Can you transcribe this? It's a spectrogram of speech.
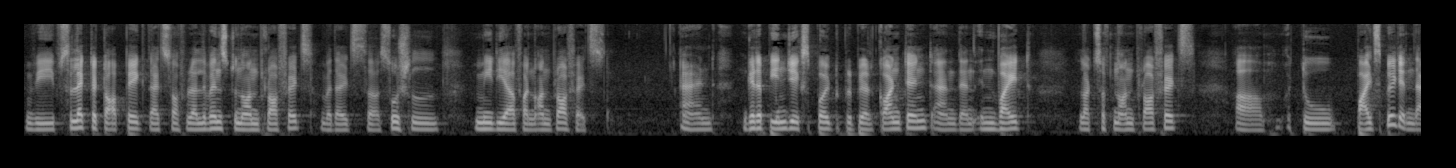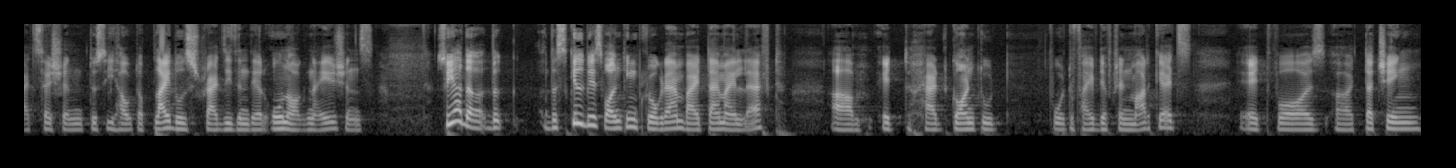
We select a topic that's of relevance to nonprofits, whether it's uh, social media for nonprofits, and get a P&G expert to prepare content and then invite lots of nonprofits uh, to participate in that session to see how to apply those strategies in their own organizations. So yeah, the the, the skill-based volunteering program by the time I left, um, it had gone to four to five different markets. It was uh, touching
